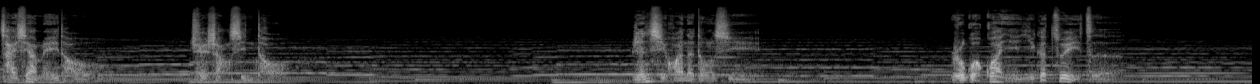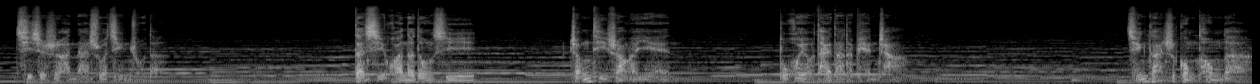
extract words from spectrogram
才下眉头，却上心头。人喜欢的东西，如果冠以一个“最”字，其实是很难说清楚的。但喜欢的东西，整体上而言，不会有太大的偏差。情感是共通的。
